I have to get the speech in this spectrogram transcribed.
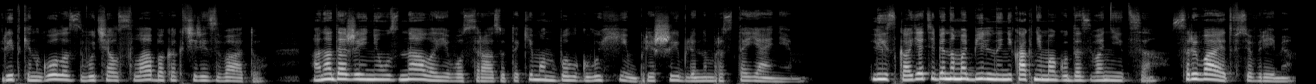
Риткин голос звучал слабо, как через вату. Она даже и не узнала его сразу, таким он был глухим, пришибленным расстоянием. Лиска, а я тебе на мобильный никак не могу дозвониться. Срывает все время.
